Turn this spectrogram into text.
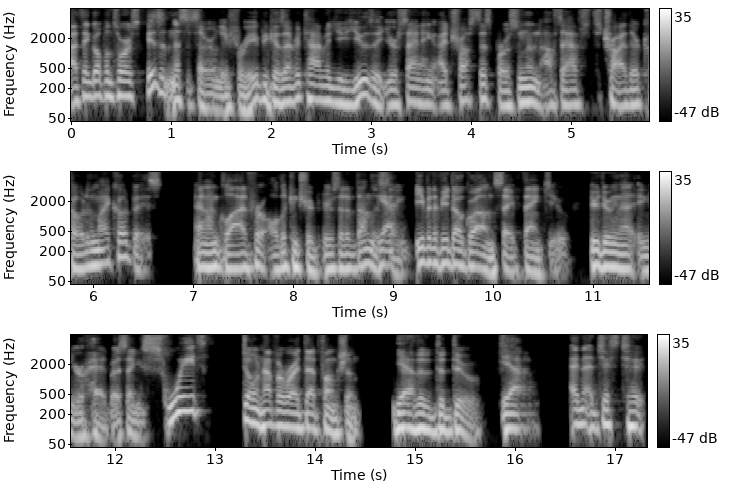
I think open source isn't necessarily free because every time you use it, you're saying, I trust this person enough to have to try their code in my code base. And I'm glad for all the contributors that have done this yeah. thing. Even if you don't go out and say thank you, you're doing that in your head by saying, sweet, don't have to write that function. Yeah. To, to do. Yeah. And uh, just to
